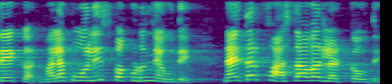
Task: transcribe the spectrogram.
ते कर. मला पोलीस पकडून नेऊ दे नाहीतर फासावर लटकवू दे.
